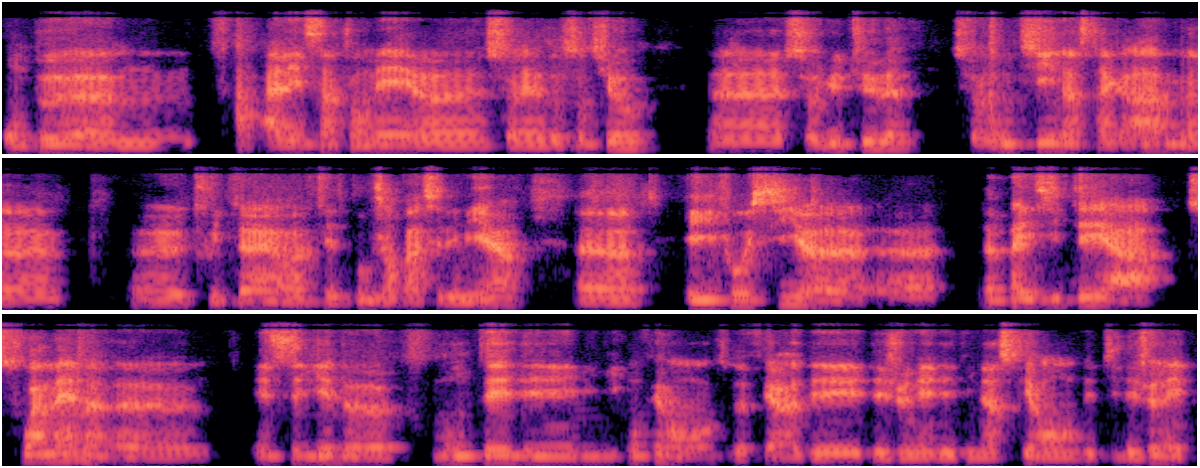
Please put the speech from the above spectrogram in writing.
on peut euh, aller s'informer sur les réseaux sociaux, sur YouTube, sur LinkedIn, Instagram, Twitter, Facebook, j'en passe et des meilleurs. et il faut aussi ne pas hésiter à soi-même essayer de monter des mini-conférences, de faire des déjeuners, des dîners inspirants, des petits déjeuners.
